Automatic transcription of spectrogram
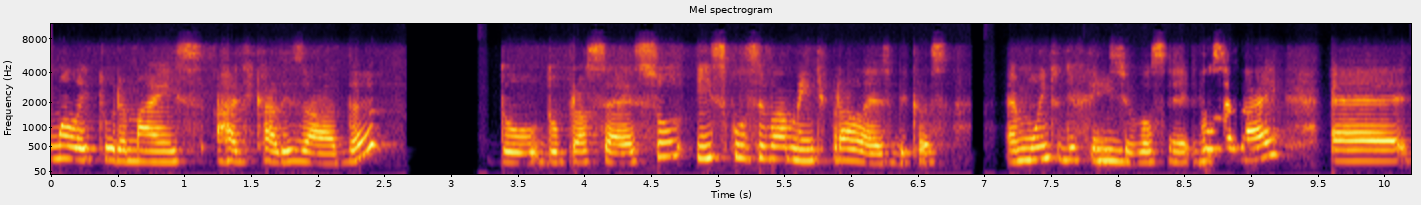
uma leitura mais radicalizada do, do processo exclusivamente para lésbicas. É muito difícil. Você, você vai é,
